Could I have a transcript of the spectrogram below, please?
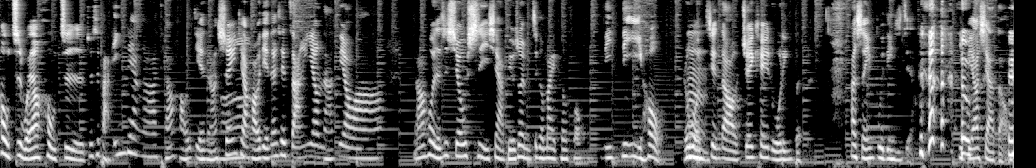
后置我要后置，就是把音量啊调好一点啊，声音调好一点，那些杂音要拿掉啊，然后或者是修饰一下。比如说你这个麦克风，你你以后如果见到 J.K. 罗琳本人，他声音不一定是这样，你不要吓到。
